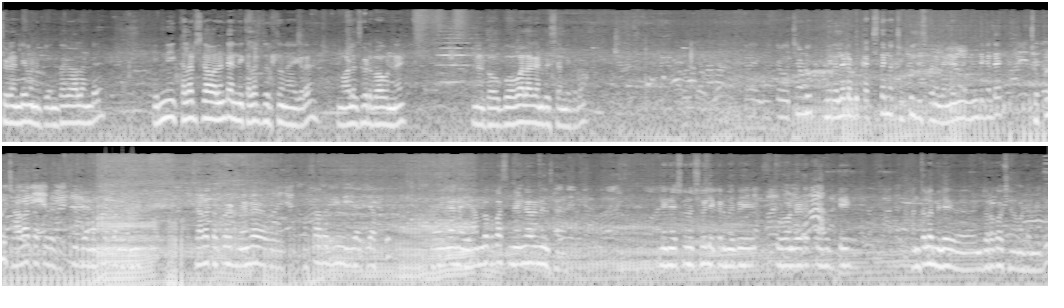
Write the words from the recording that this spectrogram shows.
చూడండి మనకి ఎంత కావాలంటే ఎన్ని కలర్స్ కావాలంటే అన్ని కలర్స్ దొరుకుతున్నాయి ఇక్కడ. మోడల్స్ కూడా బాగున్నాయి. నాకు గోవాలాగా అనిపిస్తుంది ఇక్కడ. ఇక్కడ వచ్చినప్పుడు మీరు వెళ్ళేటప్పుడు ఖచ్చితంగా చెప్పులు తీసుకుని ఎందుకంటే చెప్పులు చాలా తక్కువ రేటు. చెప్పాలి చాలా తక్కువ రేట్. మహంగా మసాలా చెప్పు మహంగానే హంలోకి బస్ మహంగానే సార్. నేను వేసుకున్న షూలు ఇక్కడ maybe two hundred two fifty అంతలో మిలే దొరకవచ్చు అనమాట మీకు.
